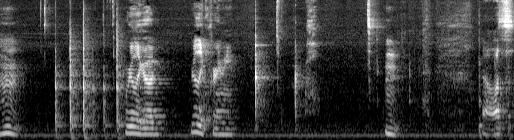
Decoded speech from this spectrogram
Mmm, really good, really creamy. Mmm. Now let's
